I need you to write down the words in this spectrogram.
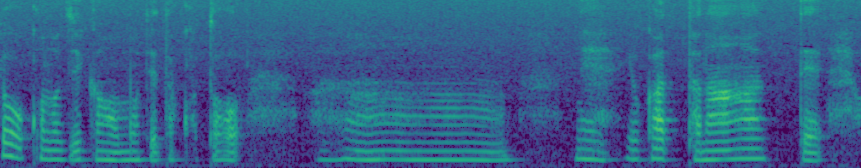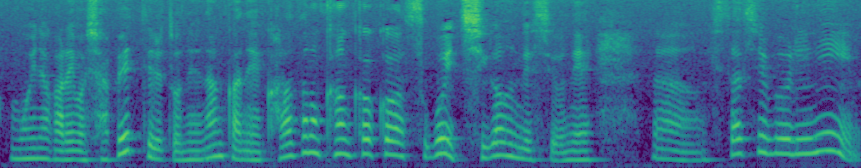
今日この時間を持てたことうんねよかったなって思いながら今喋ってるとねなんかね体の感覚がすごい違うんですよね。うん、久しぶりに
